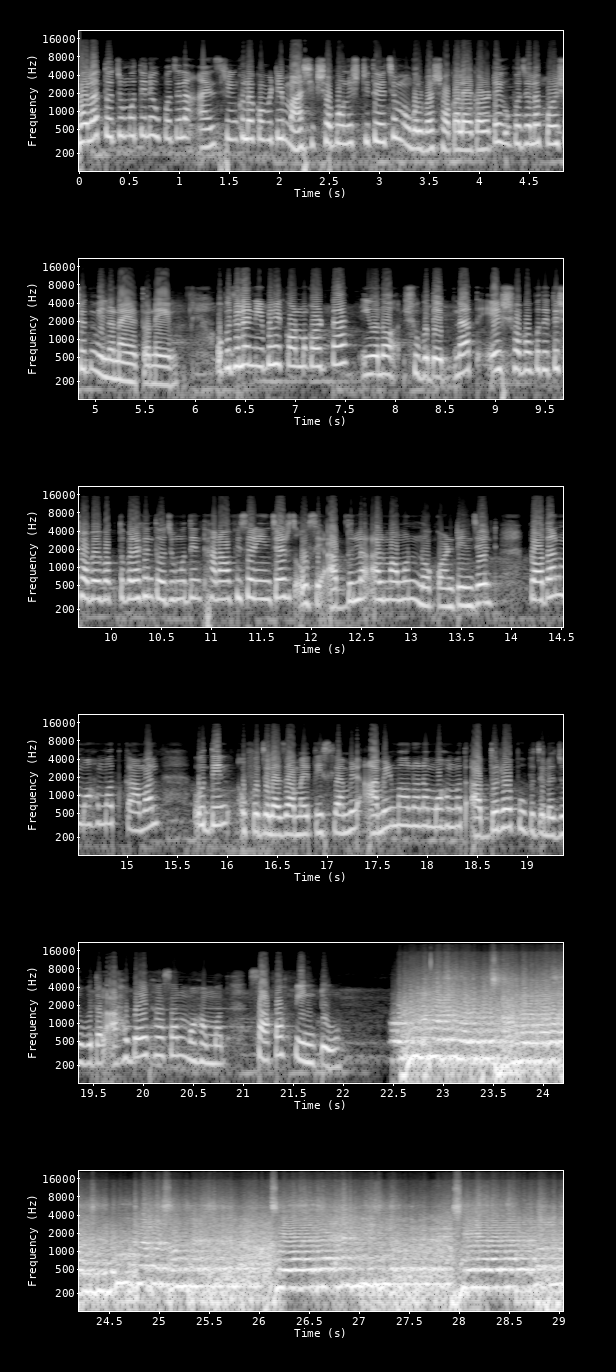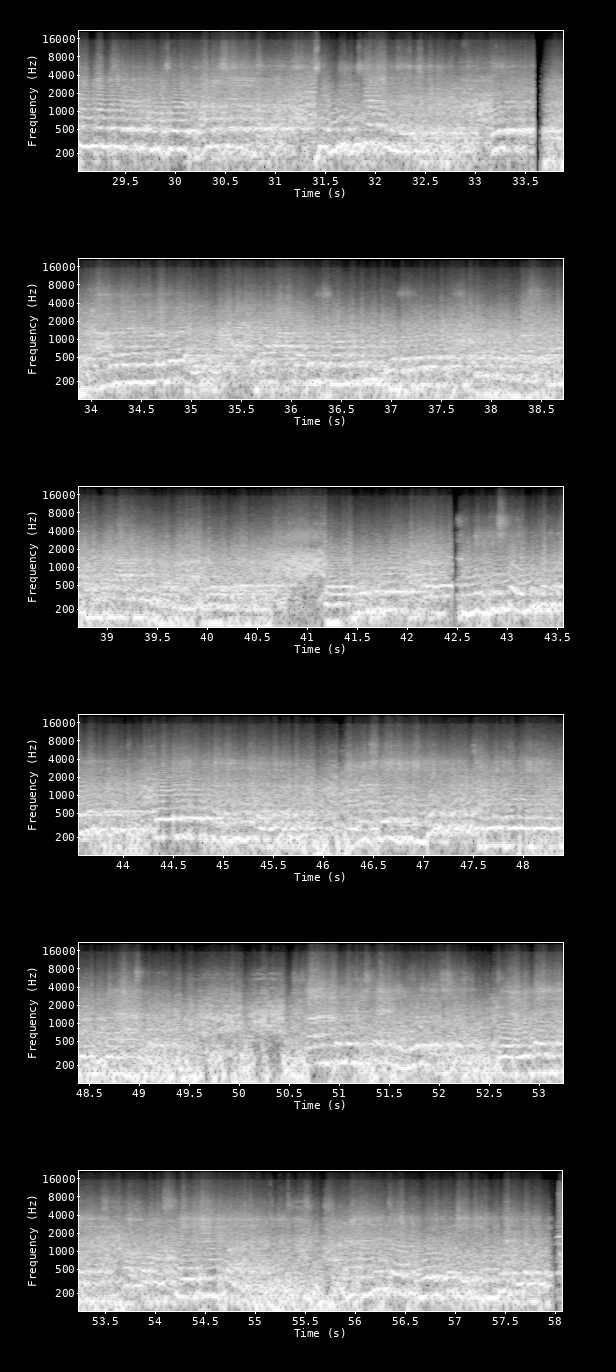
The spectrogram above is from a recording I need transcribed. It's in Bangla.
ভোলার তজুমুদ্দিনে উপজেলা আইন শৃঙ্খলা কমিটির মাসিক সভা অনুষ্ঠিত হয়েছে। মঙ্গলবার সকাল এগারোটায় উপজেলা পরিষদ মিলনায়তনে। উপজেলা নির্বাহী কর্মকর্তা ইউনো শুভদেবনাথ, এর সভাপতিত্বে সভায় বক্তব্য রাখেন তজুমুদ্দিন থানা officer in charge OC Abdullah Al Mamun, no contingent প্রধান মোহাম্মদ কামাল উদ্দিন, উপজেলা জামায়াত ইসলামীর আমির মাওলানা মোহাম্মদ আব্দুর রব, উপজেলা যুবদল আহ্বায়ক হাসান মোহাম্মদ সাফা ফিন্টু। যে ছিল এলাকার প্রত্যন্ত সেই আমাদের অস্থায়ী ক্যাম্প করা 我们有理由不能够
